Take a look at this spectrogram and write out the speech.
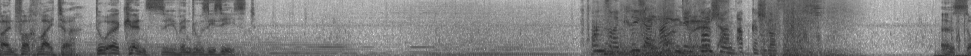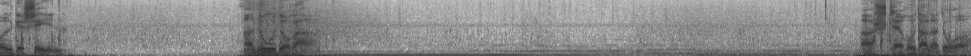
einfach weiter. Du erkennst sie, wenn du sie siehst. Unsere Krieger greifen den an. Abgeschlossen. Es soll geschehen. Anudora. Ashterodalador.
